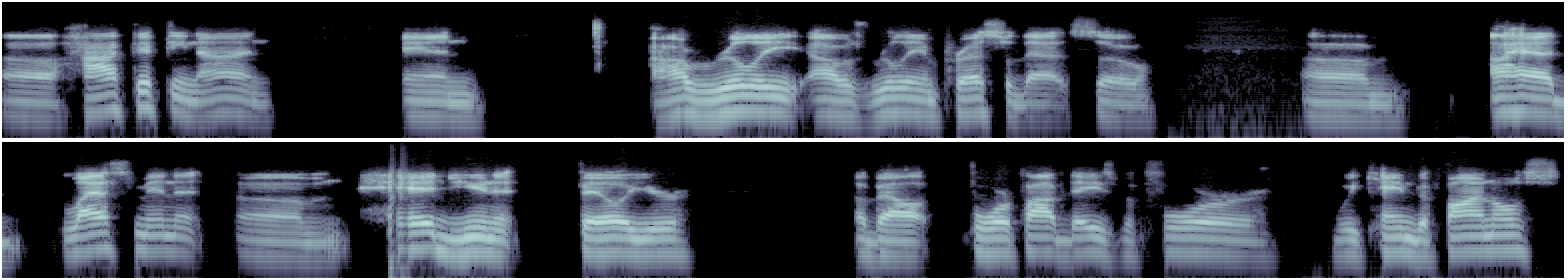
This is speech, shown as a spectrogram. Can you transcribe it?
uh, high 59, and I really, I was really impressed with that. So, um, I had last minute um, head unit failure about four or five days before we came to finals,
